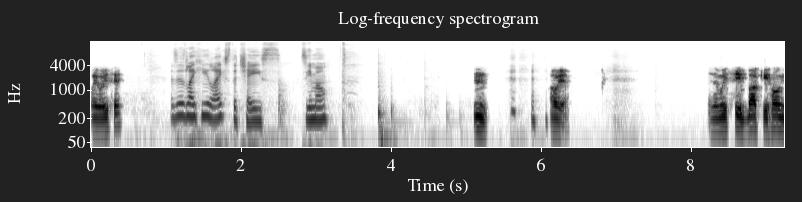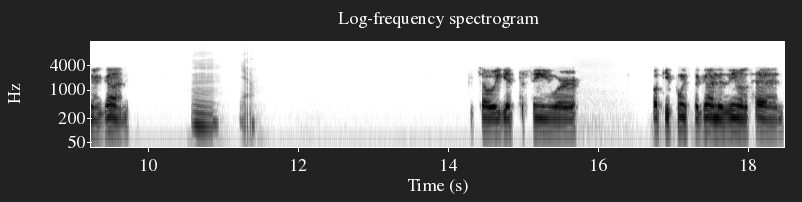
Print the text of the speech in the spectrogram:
Wait, what do you say? This is like he likes the chase. Zemo. Oh yeah. And then we see Bucky holding a gun. Mm. Yeah. So we get the scene where Bucky points the gun to Zemo's head.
